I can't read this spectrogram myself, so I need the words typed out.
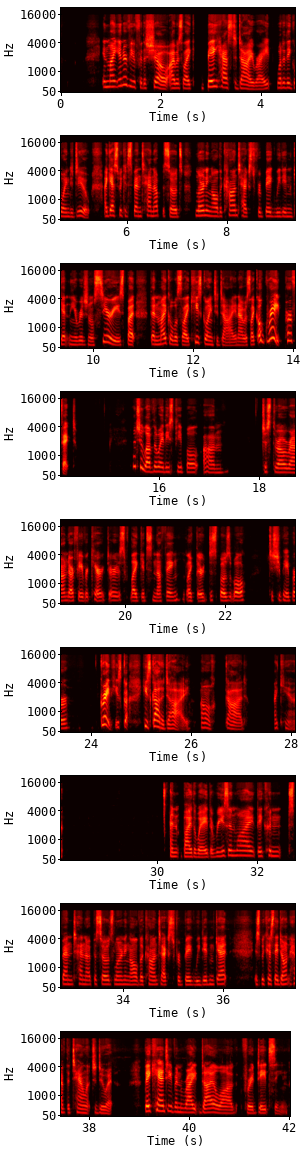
in my interview for the show, I was like, Big has to die, right? What are they going to do? I guess we could spend 10 episodes learning all the context for Big we didn't get in the original series. But then Michael was like, he's going to die. And I was like, oh, great, perfect. Don't you love the way these people um, just throw around our favorite characters like it's nothing, like they're disposable tissue paper? Great, he's got he's got to die. Oh God, I can't. And by the way, the reason why they couldn't spend 10 episodes learning all the context for Big we didn't get is because they don't have the talent to do it. They can't even write dialogue for a date scene.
